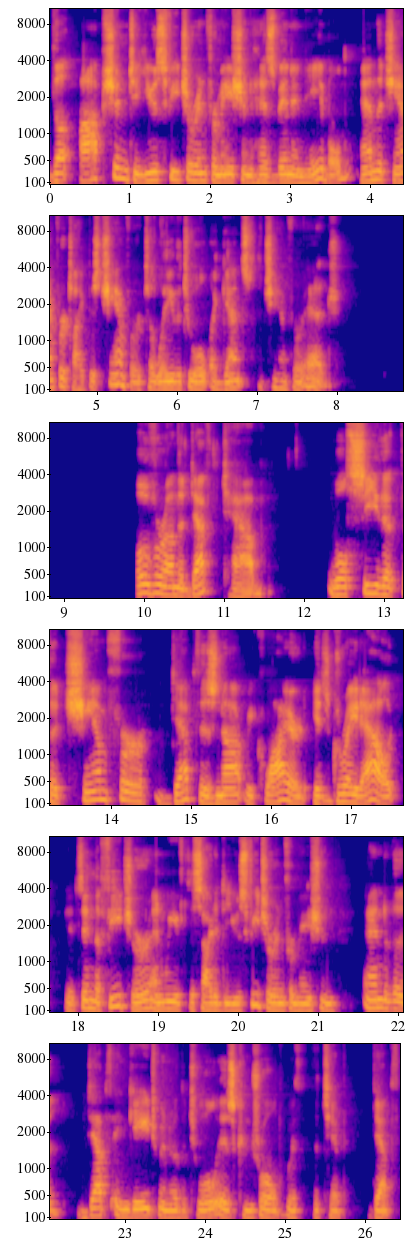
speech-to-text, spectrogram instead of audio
The option to use feature information has been enabled, and the chamfer type is chamfer to lay the tool against the chamfer edge. Over on the depth tab, we'll see that the chamfer depth is not required. It's grayed out, it's in the feature, and we've decided to use feature information. And the depth engagement of the tool is controlled with the tip depth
